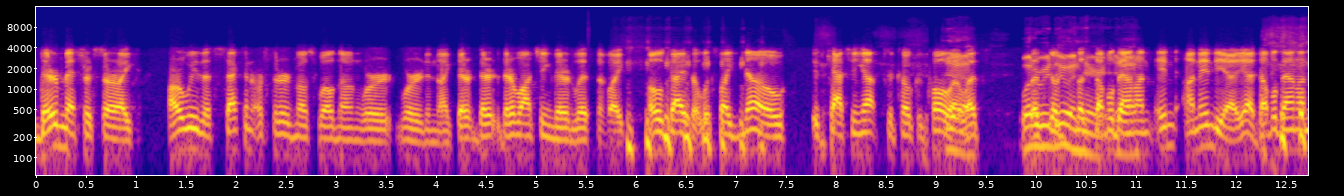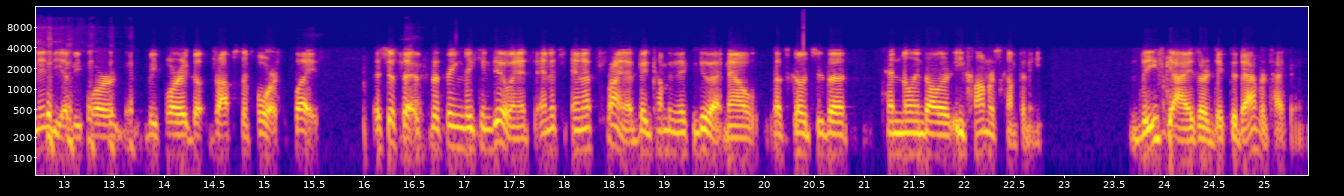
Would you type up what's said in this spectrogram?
their metrics are like are we the second or third most well-known word word and like they're they're they're watching their list of like oh guys it looks like no is catching up to coca-cola Yeah. let's what let's are we go, doing let's here? double down Yeah. on in, on India. Yeah, double down on India before before it go, drops to fourth place. It's just Yeah. that it's the thing they can do, and it's and it's and that's fine. A big company they can do that. Now let's go to the ten million dollar e-commerce company. These guys are addicted to advertising.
